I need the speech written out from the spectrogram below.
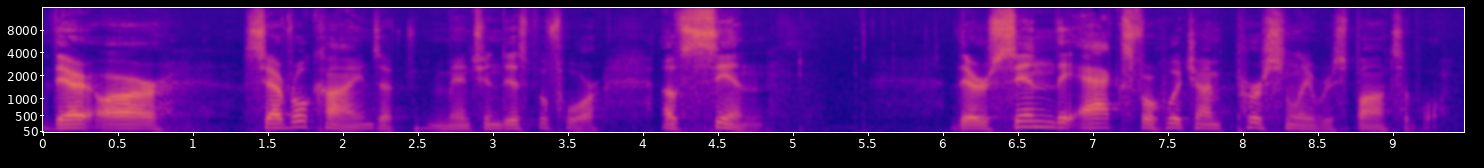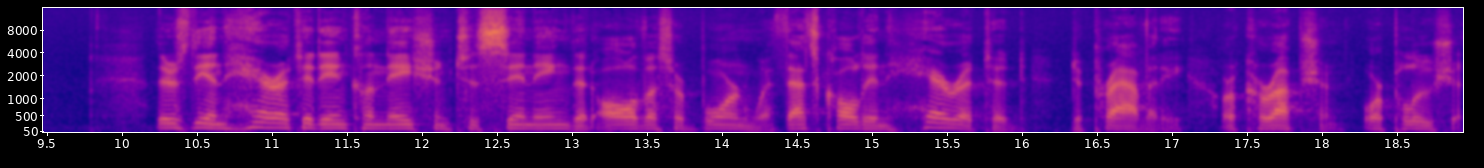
There are several kinds, I've mentioned this before, of sin. There's sin, the acts for which I'm personally responsible. There's the inherited inclination to sinning that all of us are born with. That's called inherited depravity or corruption or pollution.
